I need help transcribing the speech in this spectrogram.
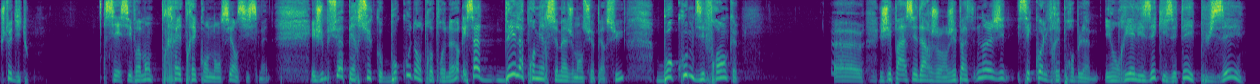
Je te dis tout. C'est vraiment très très condensé en six semaines. Et je me suis aperçu que beaucoup d'entrepreneurs, et ça dès la première semaine je m'en suis aperçu, beaucoup me disaient Franck, euh, j'ai pas assez d'argent, j'ai pas. Non, c'est quoi le vrai problème? Et on réalisait qu'ils étaient épuisés.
